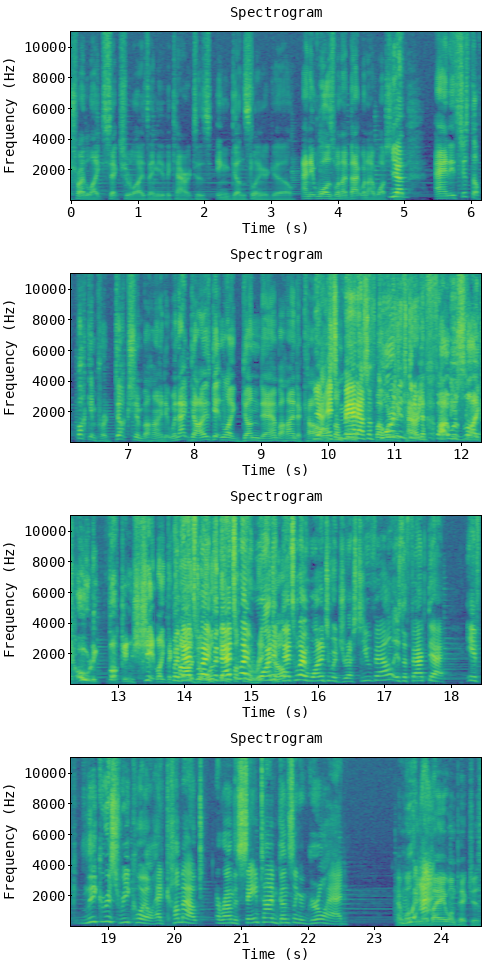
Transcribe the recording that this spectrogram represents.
try to like sexualize any of the characters in Gunslinger Girl. And it was when I back when I watched it. Yep. it. And it's just the fucking production behind it. When that guy's getting like gunned down behind a car Yeah, or it's Madhouse. Of course it's gonna be characters, I fucking was like, holy fucking shit! Like the But car that's what I. But that's what I wanted. off. That's what I wanted to address to you, Val. Is the fact that if Lycoris Recoil had come out around the same time Gunslinger Girl had, and wasn't I- made by A1 Pictures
